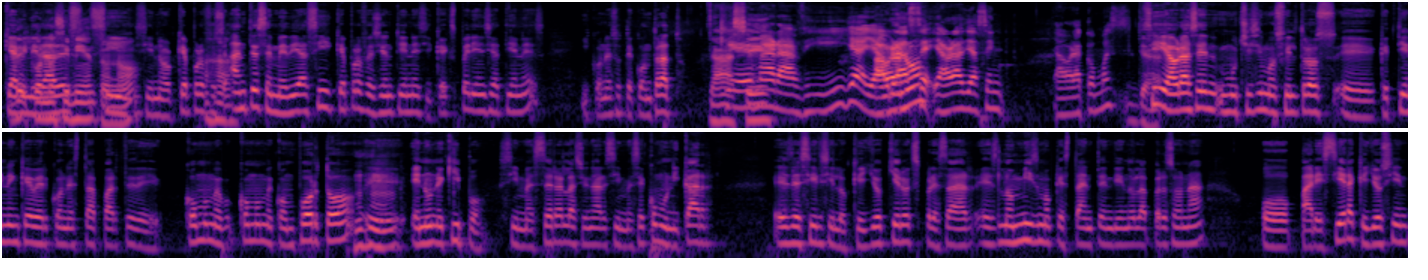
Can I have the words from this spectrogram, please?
qué habilidades, conocimiento, ¿no? sino qué profesión. Antes se medía así, qué profesión tienes y qué experiencia tienes y con eso te contrato. Ah, qué maravilla y ahora, y ahora ya se ¿Ahora cómo es? Sí, ahora hacen muchísimos filtros eh, que tienen que ver con esta parte de cómo me, cómo me comporto eh, en un equipo, si me sé relacionar, si me sé comunicar, es decir, si lo que yo quiero expresar es lo mismo que está entendiendo la persona o pareciera que yo sí,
